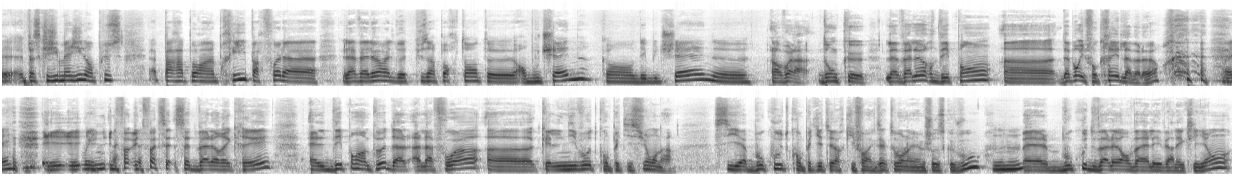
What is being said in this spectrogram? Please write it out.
euh, parce que j'imagine en plus, par rapport à un prix, parfois la, la valeur, elle doit être plus importante euh, en bout de chaîne qu'en début de chaîne. Alors voilà, donc euh, la valeur dépend. Euh, D'abord, il faut créer de la valeur. Et, et Oui. une, une fois, une fois que cette valeur est créée, elle dépend un peu à la fois euh, quel niveau de compétition on a. S'il y a beaucoup de compétiteurs qui font exactement la même chose que vous, Mhm. ben, beaucoup de valeur va aller vers les clients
